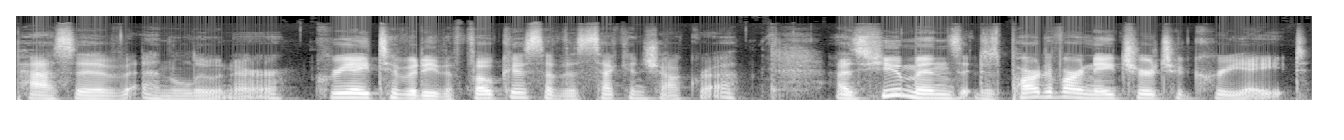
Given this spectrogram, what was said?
passive, and lunar. Creativity, the focus of the second chakra. As humans, it is part of our nature to create.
